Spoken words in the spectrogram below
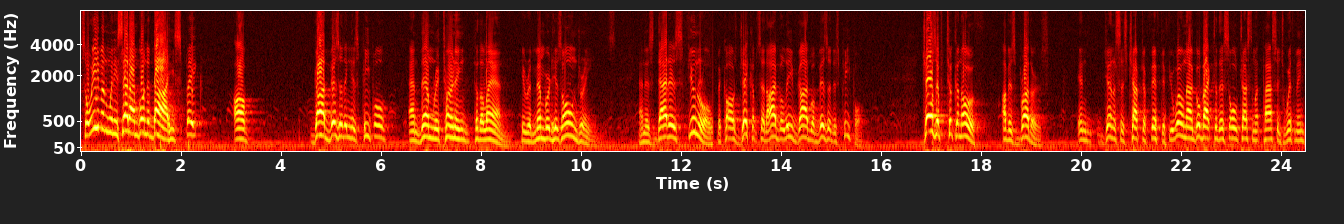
So even when he said, I'm going to die, he spake of God visiting his people and them returning to the land. He remembered his own dreams and his daddy's funeral because Jacob said, I believe God will visit his people. Joseph took an oath of his brothers in Genesis chapter 50. If you will, now go back to this Old Testament passage with me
